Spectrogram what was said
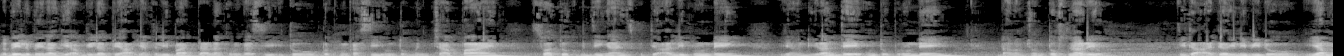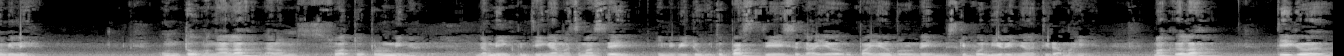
Lebih-lebih lagi apabila pihak yang terlibat dalam komunikasi itu berkomunikasi untuk mencapai suatu kepentingan seperti ahli perunding yang dilantik untuk berunding dalam contoh senario. Tidak ada individu yang memilih untuk mengalah dalam suatu perundingan. Demi kepentingan masing-masing individu itu pasti sedaya upaya berunding meskipun dirinya tidak mahir. Makalah tiga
